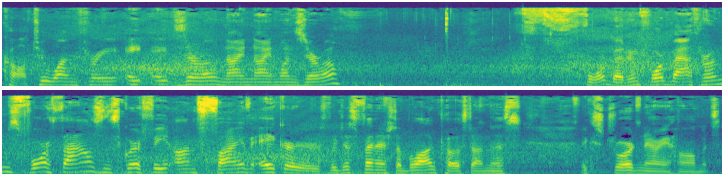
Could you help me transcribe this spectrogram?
Call 213 880 9910. Four bedroom, four bathrooms, 4,000 square feet on five acres. We just finished a blog post on this extraordinary home. It's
